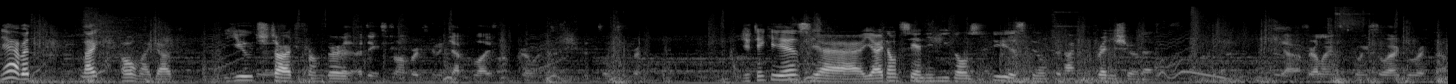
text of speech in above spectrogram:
Yeah, but like, oh my god, huge start from I, Bird. I think Stroumbert's gonna capitalize on Fairlines and keep it so. You think he is? Yeah, yeah. I don't see any needles. He is still, but I'm pretty sure that. Yeah, Fairlines is going so aggro right now.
